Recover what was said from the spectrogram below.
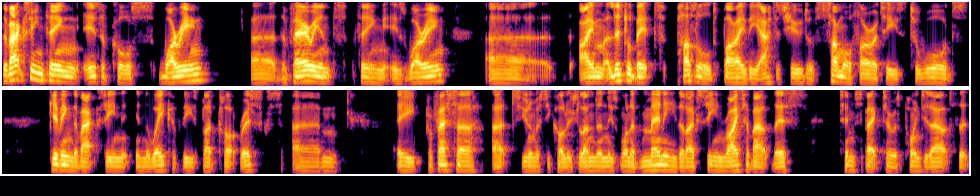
The vaccine thing is, of course, worrying. Uh, the variant thing is worrying. Uh, I'm a little bit puzzled by the attitude of some authorities towards giving the vaccine in the wake of these blood clot risks. Um, a professor at University College London is one of many that I've seen write about this. Tim Spector has pointed out that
